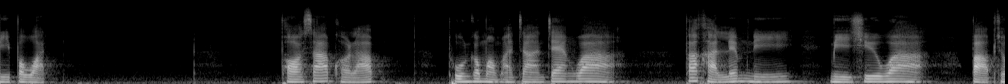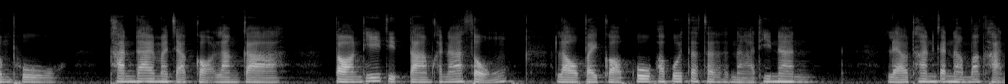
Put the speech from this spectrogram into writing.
มีประวัติ พอทราบขอรับ ทูลกระหม่อมอาจารย์แจ้งว่า พระขันเล่มนี้มีชื่อว่าปราบชมพู ท่านได้มาจากเกาะลังกา ตอนที่ติดตามคณะสงฆ์เราไปกอบกู้พระพุทธศาสนาที่นั่น แล้วท่านก็นำพระขัน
